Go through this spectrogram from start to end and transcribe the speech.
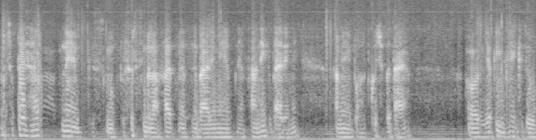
سپتا صاحب آپ نے اس مختصر سی ملاقات میں اپنے بارے میں اپنے افسانے کے بارے میں ہمیں بہت کچھ بتایا اور یقین ہے کہ جو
